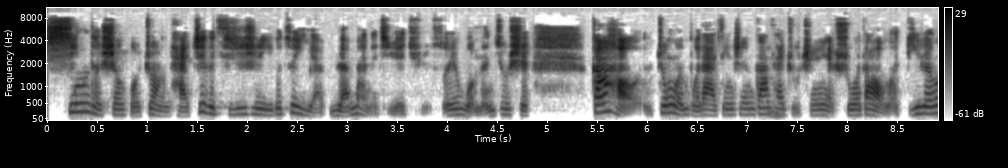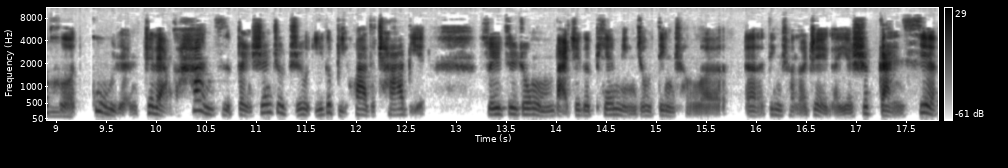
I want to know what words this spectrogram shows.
新的生活状态，这个其实是一个最圆圆满的结局，所以我们就是刚好中文博大精深。刚才主持人也说到了，敌人和故人这两个汉字本身就只有一个笔画的差别，所以最终我们把这个片名就定成了呃定成了这个，也是感谢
